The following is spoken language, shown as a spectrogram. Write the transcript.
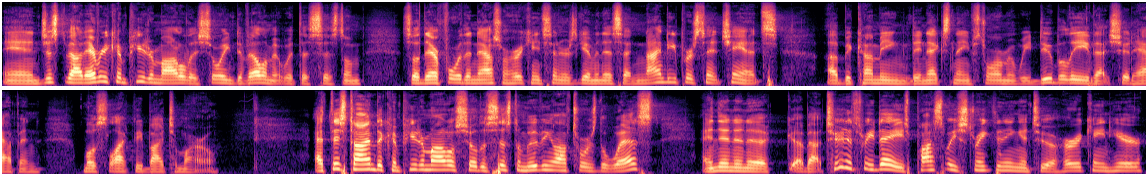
And just about every computer model is showing development with this system. So therefore, the National Hurricane Center is giving this a 90% chance of becoming the next named storm. And we do believe that should happen most likely by tomorrow. At this time, the computer models show the system moving off towards the west and then in a, about two to three days, possibly strengthening into a hurricane here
